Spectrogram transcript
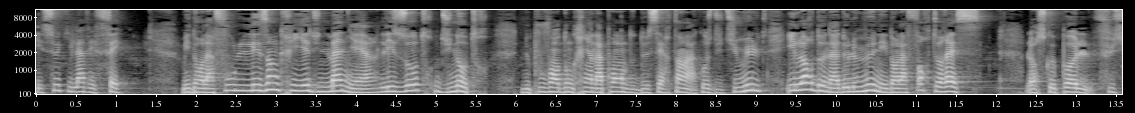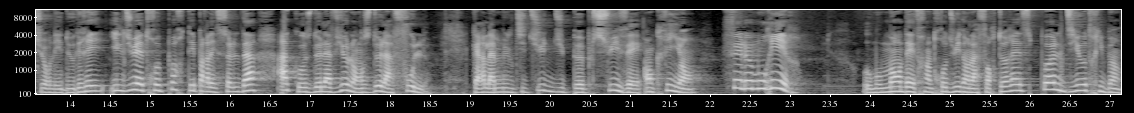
et ce qu'il avait fait. Mais dans la foule, les uns criaient d'une manière, les autres d'une autre. Ne pouvant donc rien apprendre de certains à cause du tumulte, il ordonna de le mener dans la forteresse. Lorsque Paul fut sur les degrés, il dut être porté par les soldats à cause de la violence de la foule, car la multitude du peuple suivait en criant Fais-le mourir! Au moment d'être introduit dans la forteresse, Paul dit au tribun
